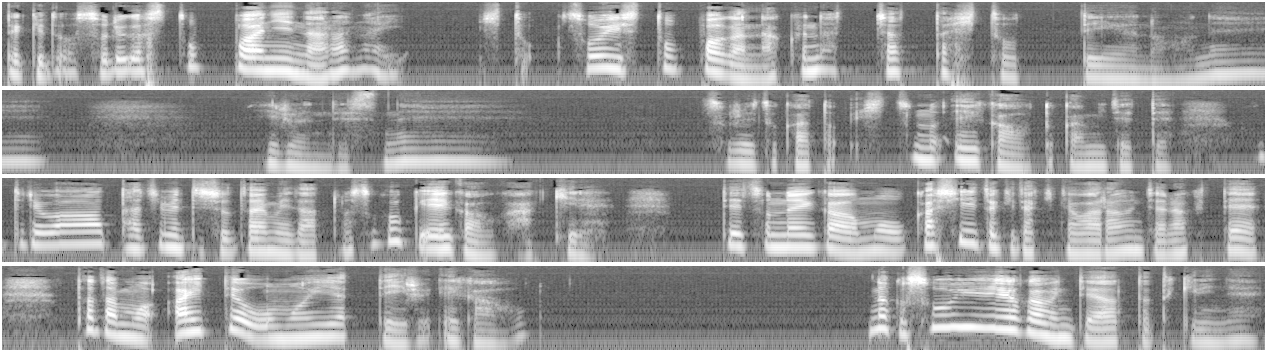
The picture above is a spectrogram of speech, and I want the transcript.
だけどそれがストッパーにならない人そういうストッパーがなくなっちゃった人っていうのもねいるんですね。それとかあと人の笑顔とか見てて本当にわーっと初めて初対面だとすごく笑顔が綺麗。でその笑顔もおかしい時だけで笑うんじゃなくてただもう相手を思いやっている笑顔。なんかそういう笑顔に出会った時にね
